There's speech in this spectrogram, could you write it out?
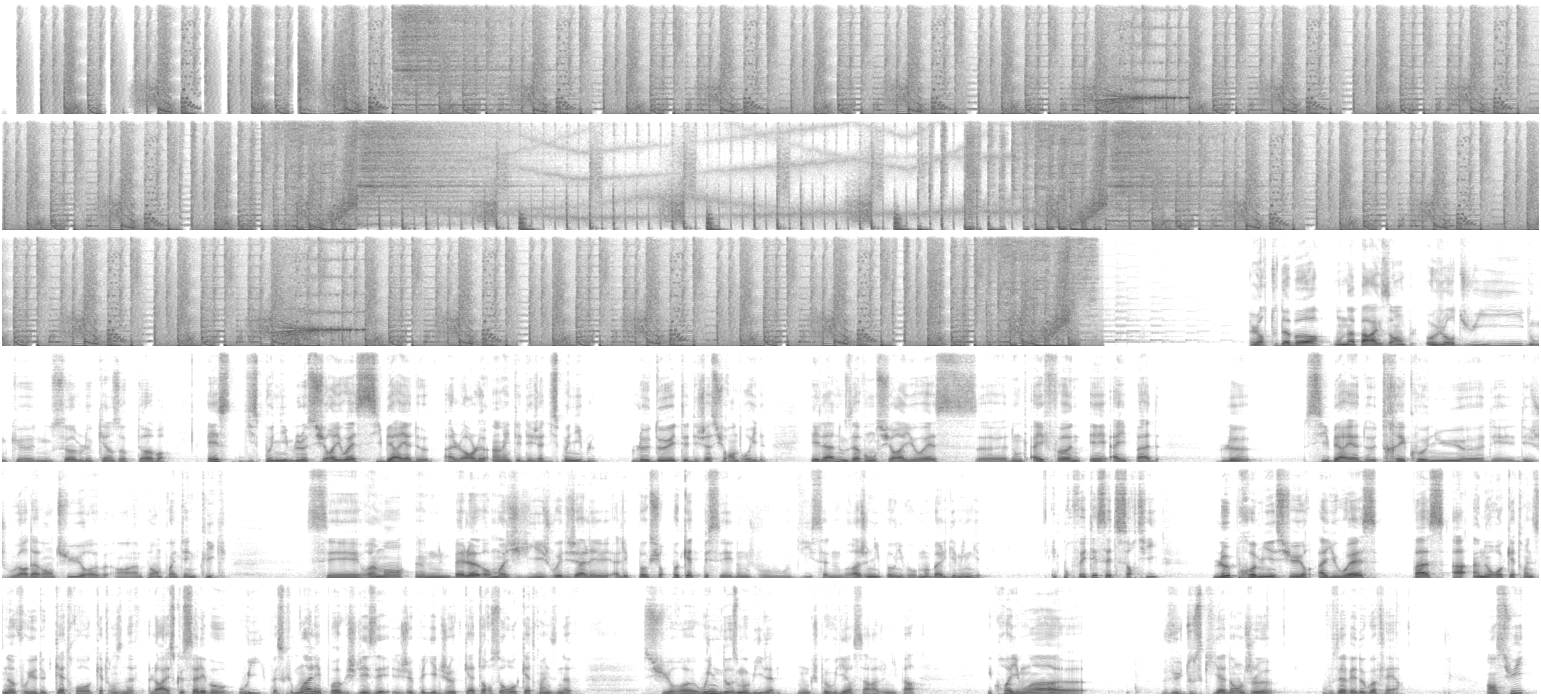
Alors tout d'abord, on a par exemple aujourd'hui, donc euh, nous sommes le 15 octobre, est disponible sur iOS Siberia 2. Alors le 1 était déjà disponible, le 2 était déjà sur Android, et là nous avons sur iOS, euh, donc iPhone et iPad, le Siberia 2, très connu euh, des, des joueurs d'aventure, un peu en point and click. C'est vraiment une belle œuvre. Moi, j'y ai joué déjà à l'époque sur Pocket PC, donc je vous dis, ça ne nous rajeunit pas au niveau mobile gaming. Et pour fêter cette sortie, le premier sur iOS passe à 1,99€ au lieu de 4,99€. Alors est-ce que ça les vaut? Oui, parce que moi à l'époque, je, payais le jeu 14,99€ sur euh, Windows Mobile, donc je peux vous dire, ça rajeunit pas. Et croyez-moi, euh, vu tout ce qu'il y a dans le jeu, vous avez de quoi faire. Ensuite,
